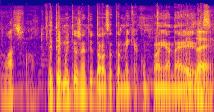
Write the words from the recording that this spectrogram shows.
no asfalto. E tem muita gente idosa também que acompanha, né? Pois é.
